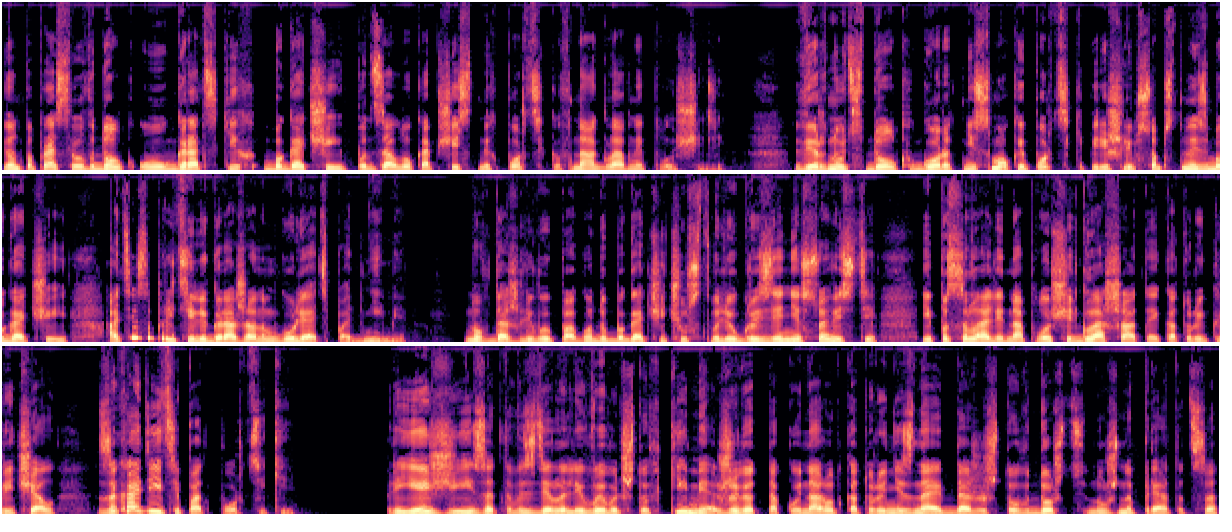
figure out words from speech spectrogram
и он попросил в долг у городских богачей под залог общественных портиков на главной площади. Вернуть долг город не смог, и портики перешли в собственность богачей, а те запретили горожанам гулять под ними. Но в дождливую погоду богачи чувствовали угрызение совести и посылали на площадь глашатая, который кричал «Заходите под портики!». Приезжие из этого сделали вывод, что в Киме живет такой народ, который не знает даже, что в дождь нужно прятаться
